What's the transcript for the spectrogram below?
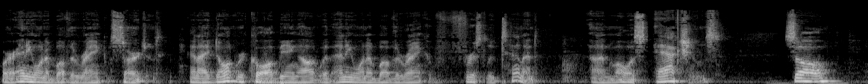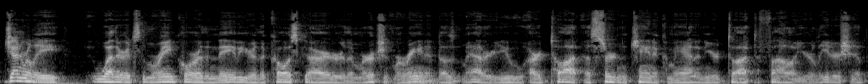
or anyone above the rank of sergeant. And I don't recall being out with anyone above the rank of first lieutenant on most actions. So generally, whether it's the Marine Corps, the Navy, or the Coast Guard, or the Merchant Marine, it doesn't matter. You are taught a certain chain of command, and you're taught to follow your leadership.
